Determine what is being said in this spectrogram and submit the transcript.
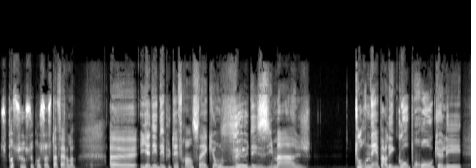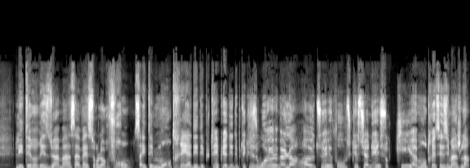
C'est pas sûr c'est quoi ça cette affaire là. Euh, il y a des députés français qui ont vu des images tourné par les GoPro que les les terroristes du Hamas avaient sur leur front. Ça a été montré à des députés. Puis il y a des députés qui disent ouais, mais là, euh, tu sais, il faut se questionner sur qui a montré ces images-là.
